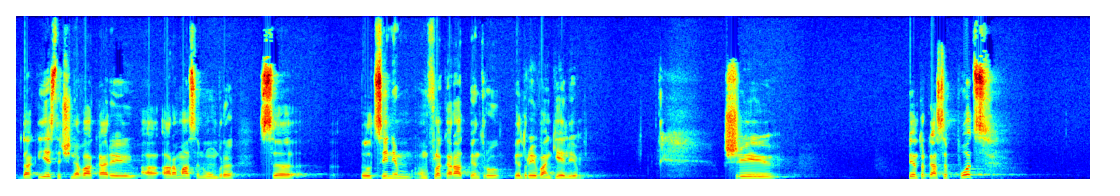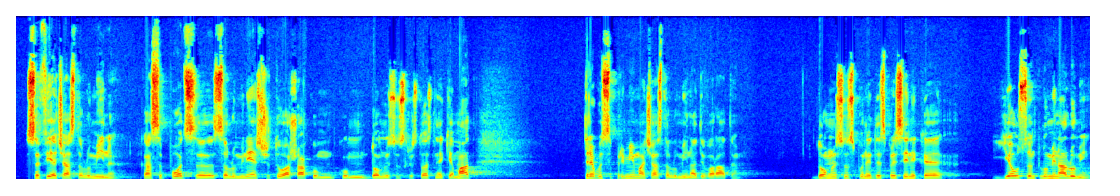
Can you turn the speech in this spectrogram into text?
dacă este cineva care a, a rămas în umbră, să îl ținem înflăcărat pentru, pentru Evanghelie. Și pentru ca să poți să fii această lumină, ca să poți să, să luminezi și tu așa cum, cum Domnul Iisus Hristos ne-a chemat, Trebuie să primim această lumină adevărată. Domnul Iisus spune despre sine că eu sunt lumina lumii.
